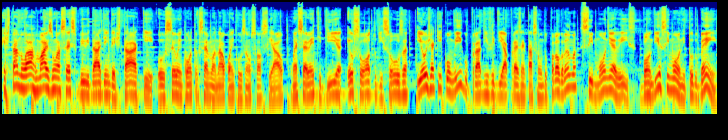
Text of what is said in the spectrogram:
Está no ar mais uma Acessibilidade em Destaque, o seu encontro semanal com a inclusão social. Um excelente dia, eu sou Otto de Souza e hoje aqui comigo para dividir a apresentação do programa, Simone Elis. Bom dia, Simone, tudo bem?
